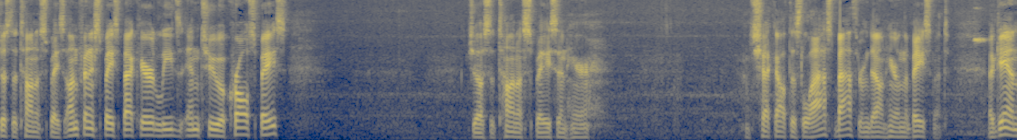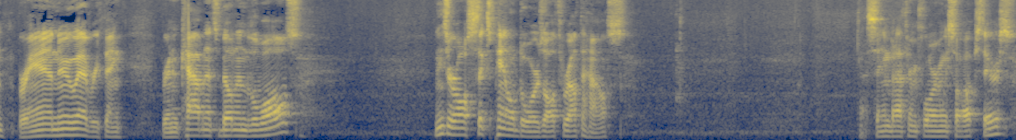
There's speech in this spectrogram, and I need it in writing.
Just a ton of space. Unfinished space back here leads into a crawl space. Just a ton of space in here. Check out this last bathroom down here in the basement. Again, brand new everything. Brand new cabinets built into the walls. These are all six panel doors all throughout the house. That same bathroom flooring we saw upstairs.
